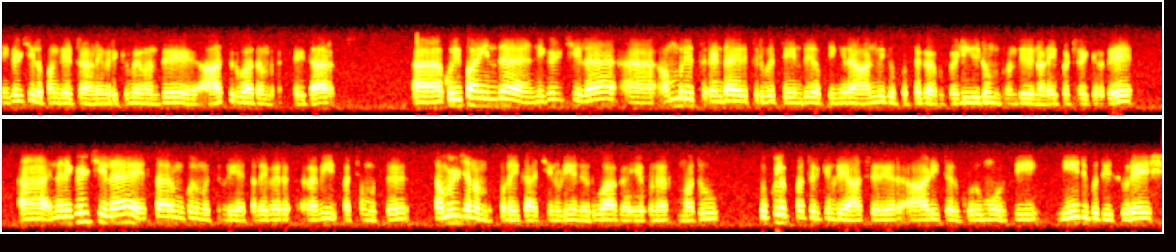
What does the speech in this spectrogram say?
நிகழ்ச்சியில பங்கேற்ற அனைவருக்குமே வந்து ஆசிர்வாதம் செய்தார். ஆஹ் குறிப்பா இந்த நிகழ்ச்சியில அம்ரித் ரெண்டாயிரத்தி இருபத்தி ஐந்து அப்படிங்கிற ஆன்மீக புத்தக வெளியீடும் வந்து நடைபெற்றிருக்கிறது. ஆஹ் இந்த நிகழ்ச்சியில எஸ்ஆர்எம் குழுமத்தினுடைய தலைவர் ரவி பச்சமுத்து தமிழ் ஜனம் தொலைக்காட்சியினுடைய நிர்வாக இயக்குனர் மது துக்ளக் பத்திரிகையினுடைய ஆசிரியர் ஆடிட்டர் குருமூர்த்தி நீதிபதி சுரேஷ்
